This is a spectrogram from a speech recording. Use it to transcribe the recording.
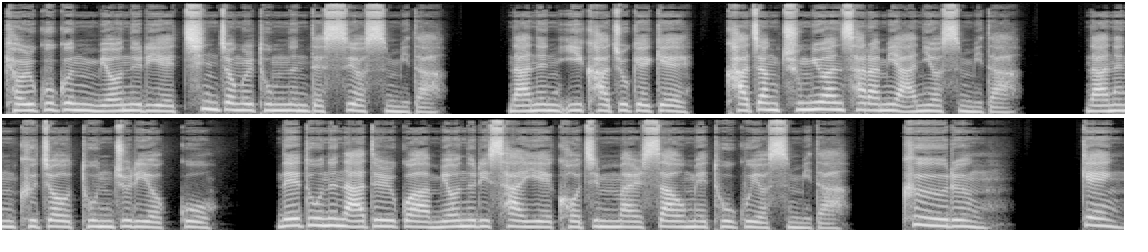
결국은 며느리의 친정을 돕는 데 쓰였습니다. 나는 이 가족에게 가장 중요한 사람이 아니었습니다. 나는 그저 돈줄이었고 내 돈은 아들과 며느리 사이의 거짓말 싸움의 도구였습니다. 그 으릉, 깽,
